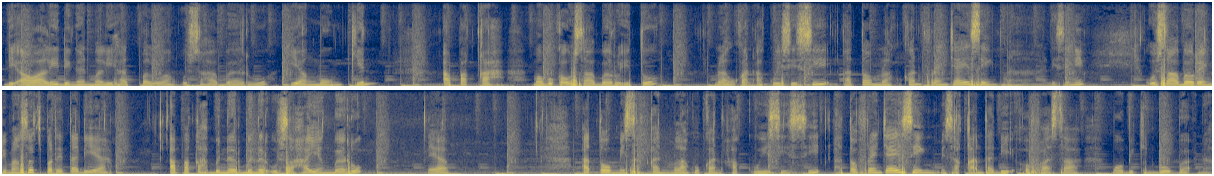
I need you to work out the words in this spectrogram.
diawali dengan melihat peluang usaha baru yang mungkin apakah membuka usaha baru itu melakukan akuisisi atau melakukan franchising. Nah, di sini usaha baru yang dimaksud seperti tadi ya. Apakah benar-benar usaha yang baru ya? Atau misalkan melakukan akuisisi atau franchising. Misalkan tadi Ovasa mau bikin boba. Nah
